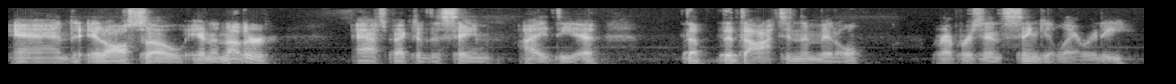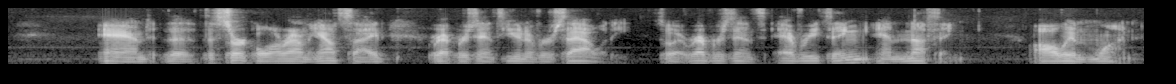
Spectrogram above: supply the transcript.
And it also, in another aspect of the same idea, the, the dot in the middle represents singularity, and the, the circle around the outside represents universality. So it represents everything and nothing all in one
